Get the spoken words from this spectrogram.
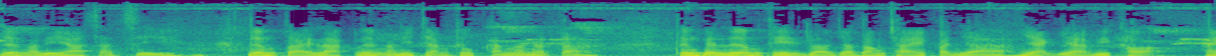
เรื่องอริยสัจสี่เรื่องตายรักเรื่องอนิจจังทุกขังอนัตตา ซึ่งเป็นเรื่องที่เราจะต้องใช้ปัญญาแยกแยะวิเคราะห์ให้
